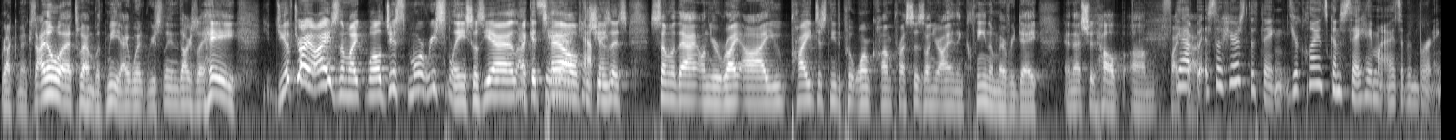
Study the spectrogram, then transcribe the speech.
recommend because I know that's what happened with me. I went recently, and the doctor's like, "Hey, do you have dry eyes?" And I'm like, "Well, just more recently." She goes, "Yeah, I, I could could tell because she says some of that on your right eye. You probably just need to put warm compresses on your eye and then clean them every day, and that should help um, fight Yeah, that." but so here's the thing: your client's going to say, "Hey, my eyes have been burning,"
